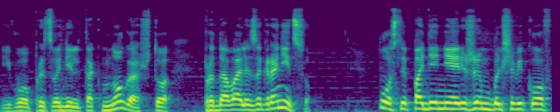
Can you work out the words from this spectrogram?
Его производили так много, что продавали за границу. После падения режима большевиков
